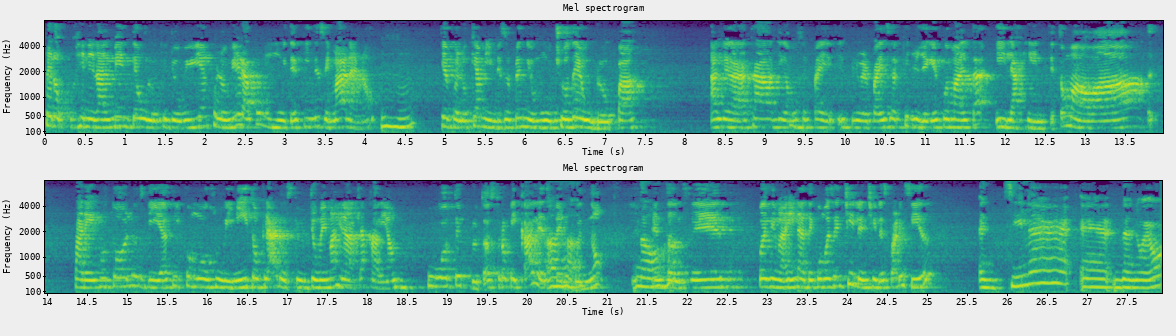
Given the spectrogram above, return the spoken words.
pero generalmente, o lo que yo vivía en Colombia era como muy de fin de semana, ¿no? Ujú. que fue lo que a mí me sorprendió mucho de Europa. Al llegar acá, digamos, el, país, el primer país al que yo llegué fue Malta y la gente tomaba parejo todos los días y como su vinito, claro, es que yo me imaginaba que acá había jugos de frutas tropicales, Ajá. pero pues no. No. Entonces, pues imagínate cómo es en Chile, en Chile es parecido. En Chile, eh, de nuevo,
